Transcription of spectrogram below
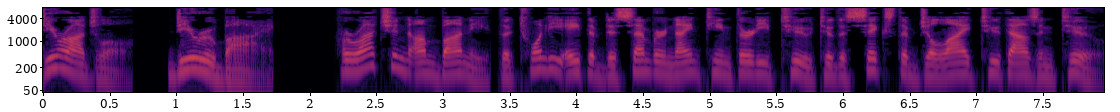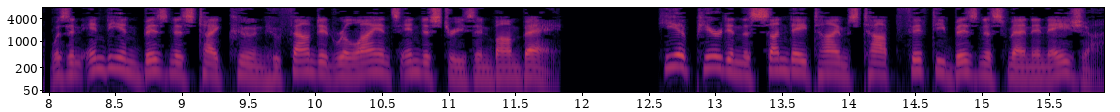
Dhirajlal Dhirubhai Hirachand Ambani, the 28th of December 1932 to the 6th of July 2002, was an Indian business tycoon who founded Reliance Industries in Bombay. He appeared in the Sunday Times Top 50 Businessmen in Asia.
